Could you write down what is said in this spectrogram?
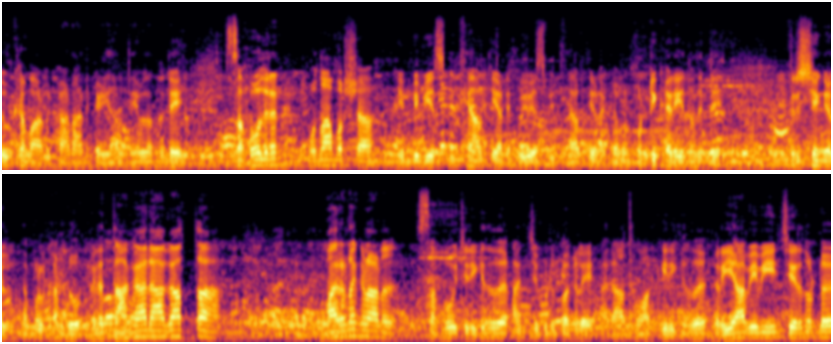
ദുഃഖമാണ് കാണാൻ കഴിയുന്നത്. ദേവദന്തന്റെ സഹോദരൻ മൂന്നാം വർഷ എം ബി ബി എസ് വിദ്യാർത്ഥിയാണ്. എം ബി ബി എസ് വിദ്യാർത്ഥിയടക്കം അവർ പൊട്ടിക്കരയുന്നതിന്റെ ദൃശ്യങ്ങൾ നമ്മൾ കണ്ടു. അങ്ങനെ താങ്ങാനാകാത്ത മരണങ്ങളാണ് സംഭവിച്ചിരിക്കുന്നത്. അഞ്ച് കുടുംബങ്ങളെ അനാഥമാക്കിയിരിക്കുന്നത്. റിയ ബേബി ചേരുന്നുണ്ട്.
